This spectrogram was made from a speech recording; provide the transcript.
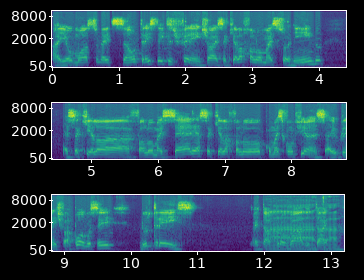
Aí eu mostro na edição três takes diferentes. Ó, essa aqui ela falou mais sorrindo, essa aqui ela falou mais séria, essa aqui ela falou com mais confiança. Aí o cliente fala, pô, gostei do 3. Aí tá Ah, aprovado, tá. tá.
